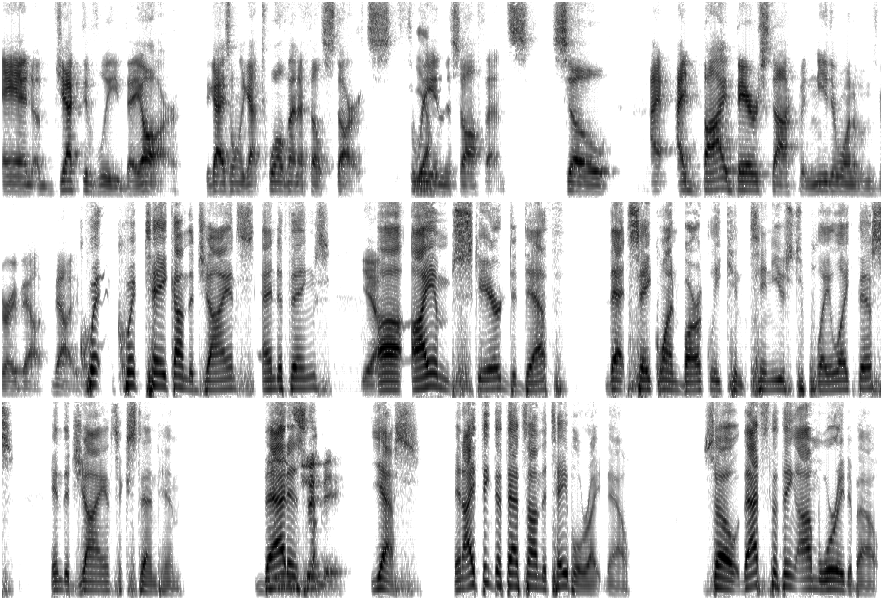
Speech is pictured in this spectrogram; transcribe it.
And objectively they are. The guy's only got 12 NFL starts, three Yeah. in this offense. So I, I'd buy bear stock, but neither one of them is very val- valuable. Quick, quick take on the Giants end of things. Yeah. Uh, I am scared to death that Saquon Barkley continues to play like this, and the Giants extend him. That He is should be. yes, and I think that that's on the table right now. So that's the thing I'm worried about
